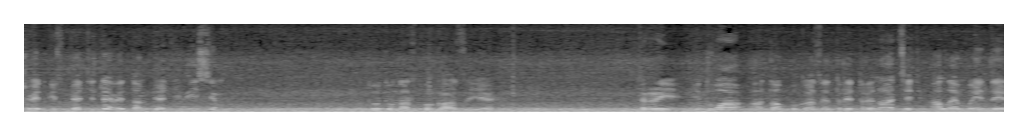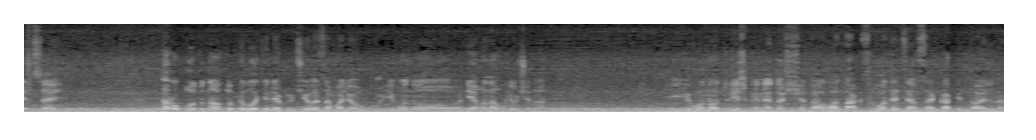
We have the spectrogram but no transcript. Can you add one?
Швидкість 5,9, там 5,8. Тут у нас показує 3,2, а там показує 3,13, але ми не цей. На роботу на автопілоті не включили замальовку і воно. Ні, вона включена. І воно трішки не досчитало. А так сходиться все капітально.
